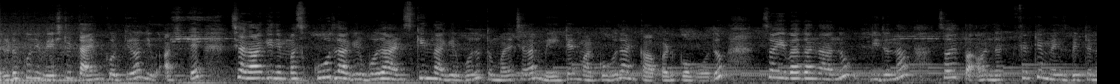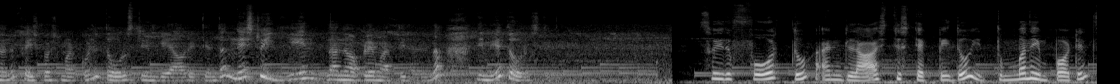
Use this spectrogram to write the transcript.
ಎರಡಕ್ಕೂ ನೀವು ಎಷ್ಟು ಟೈಮ್ ಕೊಡ್ತೀರೋ ನೀವು ಅಷ್ಟೇ ಚೆನ್ನಾಗಿ ನಿಮ್ಮ ಸ್ಕೂಲ್ ಆಗಿರ್ಬೋದು ಆ್ಯಂಡ್ ಸ್ಕಿನ್ ಆಗಿರ್ಬೋದು ತುಂಬಾ ಚೆನ್ನಾಗಿ ಮೇಂಟೈನ್ ಮಾಡ್ಕೋಬೋದು ಆ್ಯಂಡ್ ಕಾಪಾಡ್ಕೋಬೋದು. ಸೊ ಇವಾಗ ನಾನು ಇದನ್ನು ಸ್ವಲ್ಪ ಒಂದು ಫಿಫ್ಟಿ ಮಿನಿಟ್ಸ್ ಬಿಟ್ಟು ನಾನು ಫೇಸ್ ವಾಶ್ ಮಾಡ್ಕೊಂಡು ತೋರಿಸ್ತೀನಿ ನಿಮಗೆ ಯಾವ ರೀತಿ ಅಂತ. ನೆಕ್ಸ್ಟ್ ಏನು ನಾನು ಅಪ್ಲೈ ಮಾಡ್ತೀನಿ ಅದನ್ನು ನಿಮಗೆ ತೋರಿಸ್ತೀನಿ. ಸೊ ಇದು ಫೋರ್ತು ಆ್ಯಂಡ್ ಲಾಸ್ಟ್ ಸ್ಟೆಪ್ ಇದು. ಇದು ತುಂಬಾ ಇಂಪಾರ್ಟೆನ್ಸ್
